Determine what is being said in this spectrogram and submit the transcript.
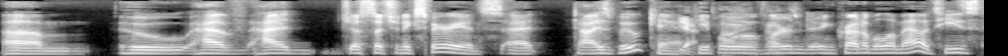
um, who have had just such an experience at Ty's boot camp. Yeah, people Ty- who have Ty's- learned incredible amounts. He's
